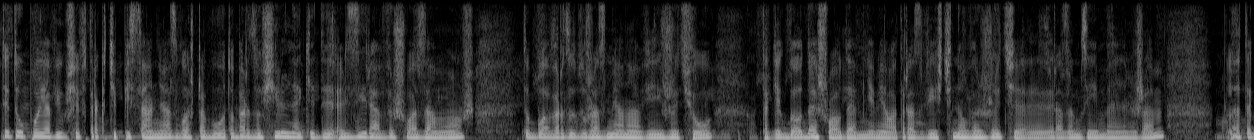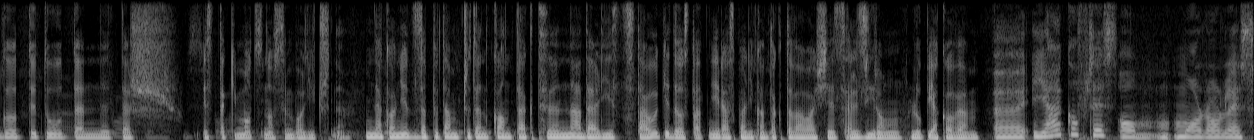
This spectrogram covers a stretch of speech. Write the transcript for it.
Tytuł pojawił się w trakcie pisania, zwłaszcza było to bardzo silne, kiedy Elzira wyszła za mąż. To była bardzo duża zmiana w jej życiu. Tak jakby odeszła ode mnie, miała teraz wieść nowe życie razem z jej mężem. Dlatego tytuł ten też jest taki mocno symboliczny. Na koniec zapytam, czy ten kontakt nadal jest stały? Kiedy ostatni raz pani kontaktowała się z Elzirą lub Jakowem? Też, m- more or less.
